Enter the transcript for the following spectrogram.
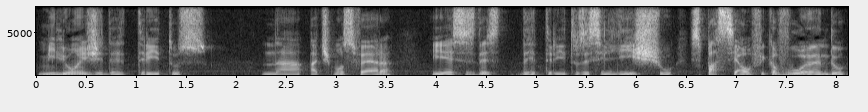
milhões de detritos na atmosfera e esses detritos, esse lixo espacial fica voando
